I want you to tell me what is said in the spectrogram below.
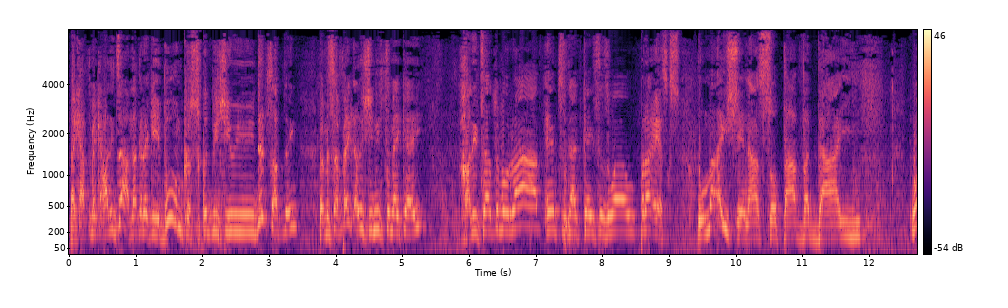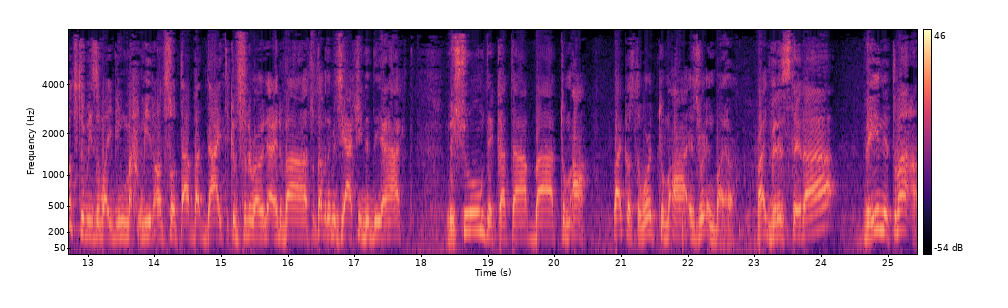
Like I have to make a halitza. I'm not going to make a boom because it could be she did something, but misafek at least she needs to make a halitza to Rav answers that case as well. But I asks, umay shena sotah vadai. What's the reason why you're being mahmir on sotah vadai to consider her an erva? Sotah vadai means she actually did the act. Mishum de ba tum'ah. Right, because the word tum'ah is written by her. Right? V'nistera והיא נטמעה.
